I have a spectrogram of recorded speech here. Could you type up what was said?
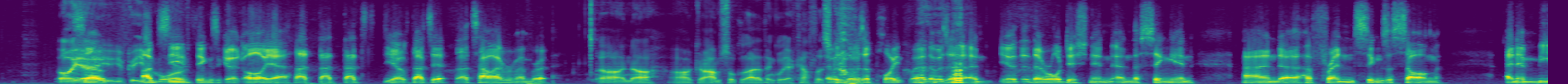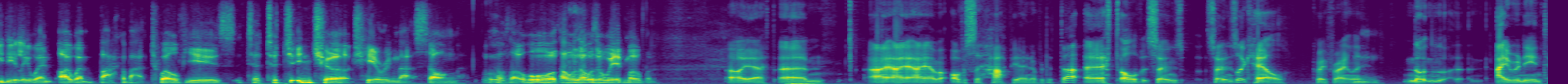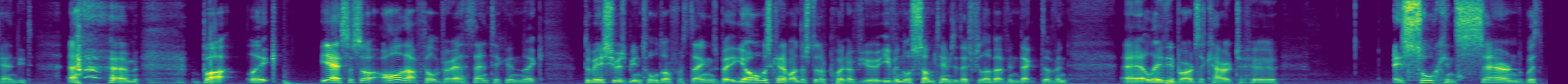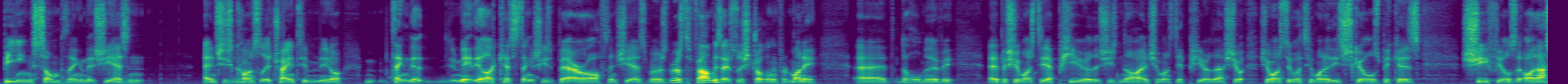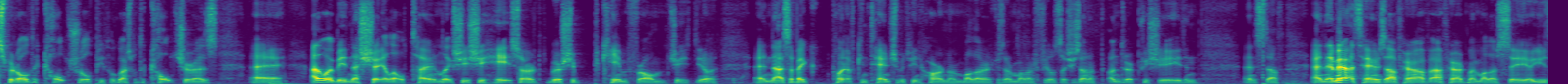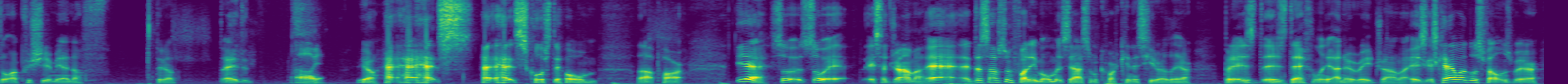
oh yeah so you've got even I'm more seeing things going, oh yeah, that that that's you know that's it. That's how I remember it. oh no oh god I'm so glad I didn't go to a Catholic There was, school there was a point where there was a, and you know, they're- they're auditioning and they're singing, and uh, her friend sings a song, and immediately went, I went back about twelve years to, to, in church hearing that song. I was like, oh, that was that was a weird moment. Oh yeah. Um, I, I, I am obviously happy I never did that. Uh, all of it sounds sounds like hell, quite frankly. No, no irony intended. um, but like, yeah. So so all of that felt very authentic and like the way she was being told off for things. But you always kind of understood her point of view, even though sometimes it did feel a bit vindictive. And uh, Lady Bird's a character who is so concerned with being something that she isn't. And she's constantly trying to you know think that make the other kids think she's better off than she is whereas, whereas the family's actually struggling for money uh, the whole movie. Uh, but she wants to appear that she's not and she wants to appear this. She, she wants to go to one of these schools because she feels that oh that's where all the cultural people go that's what the culture is uh, I don't want to be in this shitty little town like she she hates her where she came from she you know and that's a big point of contention between her and her mother because her mother feels like she's un- underappreciated and and stuff and the amount of times I've heard I've, I've heard my mother say oh you don't appreciate me enough you know uh, Oh yeah, you know, hit, hit, hits hit, hits close to home that part. Yeah, so so it, it's a drama. It, it does have some funny moments. It has some quirkiness here or there, but it is it is definitely an outright drama. It's it's kind of one of those films where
